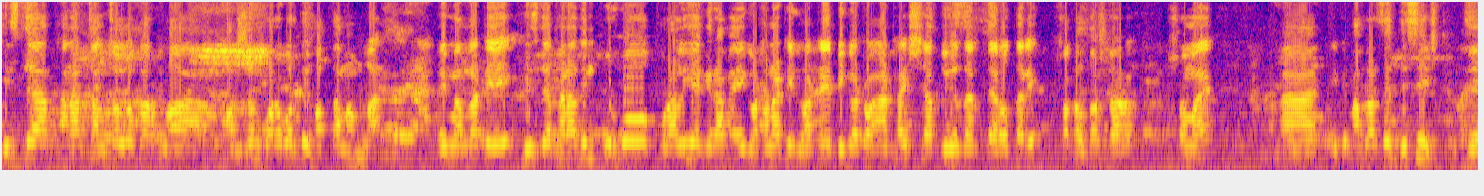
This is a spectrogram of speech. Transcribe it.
হিজলা থানার চাঞ্চল্যকর ধর্ষণ পরবর্তী হত্যা মামলা। এই মামলাটি হিজলা থানাধীন পূর্ব কোরালিয়া গ্রামে এই ঘটনাটি ঘটে বিগত আঠাইশ সাত দুই তারিখ সকাল দশটার সময়। এটি মামলার যে ডিসিস্ট যে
